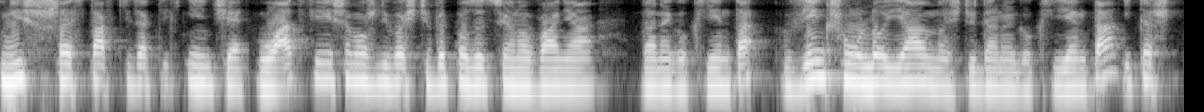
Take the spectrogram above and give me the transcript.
niższe stawki za kliknięcie, łatwiejsze możliwości wypozycjonowania danego klienta, większą lojalność danego klienta i też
